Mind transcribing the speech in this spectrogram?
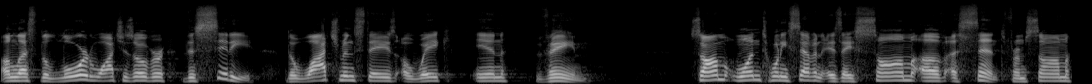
Unless the Lord watches over the city, the watchman stays awake in vain. Psalm 127 is a psalm of ascent. From Psalm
